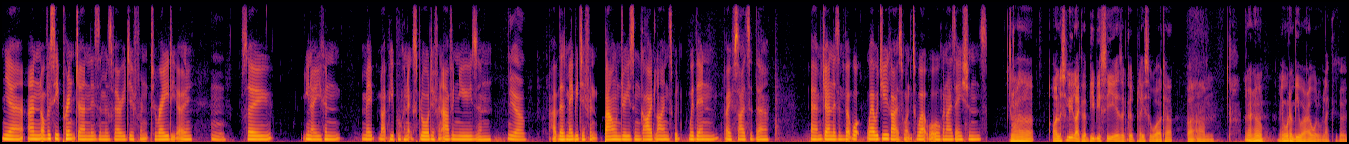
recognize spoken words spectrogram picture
yeah, and obviously print journalism is very different to radio. Mm. So, you know, you can maybe like people can explore different avenues and Yeah. have, there's maybe different boundaries and guidelines with, within both sides of the um, journalism. But what where would you guys want to work? What organisations? Uh, honestly, like the BBC is a good place to work at, but um, I don't know. It wouldn't be where I would have liked to go.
